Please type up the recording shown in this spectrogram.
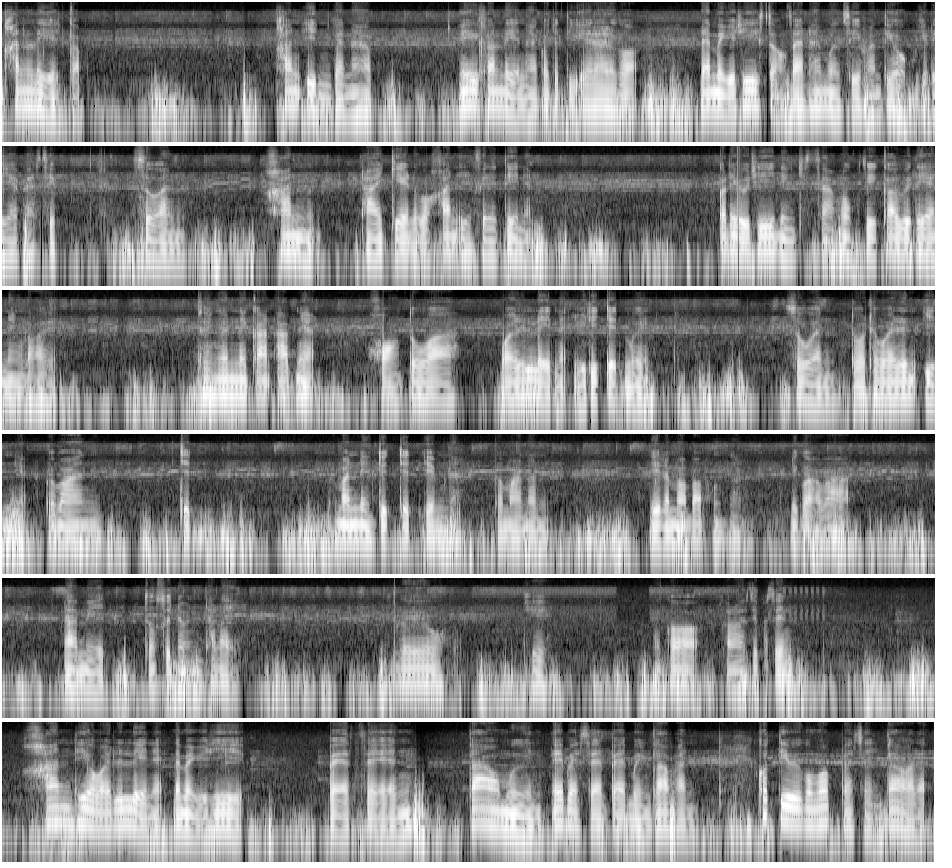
ขั้นเลดกับ ขั้นอินกันนะครับ นี่คือขั้นเลดนะก็จะตีเอได้แล้วก็ได้มาอยู่ที่สองแสนห้าหมื่นสี่พันตีหกวิระยะแปดสิบส่วนขั้นท้ายเกมหรือว่าขั้นอินฟินิตี้เนี่ย ก็ได้อยู่ที่หนึ่งจุดสามหกตีเก้าวิระยะหนึ่งร้อยส่วนเงินในการอัพเนี่ย ของตัวไวเลสเนี่ยอยู่ที่เจ็ดหมื่นส่วนตัวที่ไวเลนอินเนี่ย ประมาณเจ็ดประมาณหนึ่งจุดเจ็ดเอ็มนะ ประมาณนั้น เดี๋ยวเรามาบัฟกัน ดีกว่าว่า ดาเมจตรงสุดนั้นเท่าไหร่ เร็ว โอเค แล้วก็สองร้อยสิบเปอร์เซ็นต์ขั้นที่เอาไว้เล่นเลนเนี่ยดาเมจอยู่ที่แปดแสนเก้าหมื่นได้แปดแสนแปดหมื่นเก้าพันก็ตีไปกลมว่าแปดแสนเก้าแหละ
